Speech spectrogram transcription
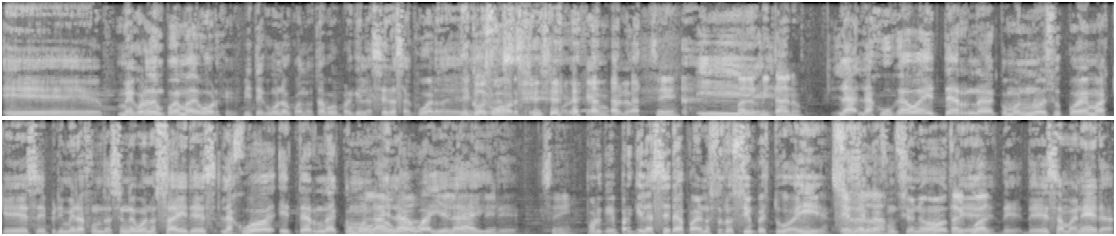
eh, me acordé de un poema de Borges. ¿Viste que uno cuando está por el Parque de la Cera se acuerda de, De cosas. Borges, por ejemplo? Sí. Y Palermitano. la, la juzgaba eterna, como en uno de sus poemas que es eh, Primera Fundación de Buenos Aires, la jugaba eterna como, el, agua y, el aire. Sí. Porque el Parque La Cera para nosotros siempre estuvo ahí. siempre verdad. funcionó Tal de, cual. de- de esa manera.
